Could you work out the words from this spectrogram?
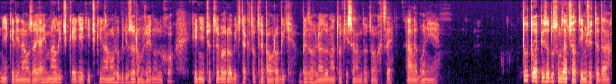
niekedy naozaj aj maličké detičky nám môžu byť vzorom, že jednoducho, keď niečo treba urobiť, tak to treba urobiť bez ohľadu na to, či sa nám do toho chce alebo nie. Túto epizódu som začal tým, že teda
